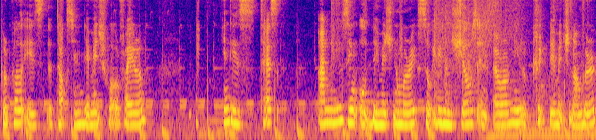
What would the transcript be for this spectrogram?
Purple is the toxin damage for fire. In this test, I'm using old damage numeric so it didn't show an error near crit damage number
